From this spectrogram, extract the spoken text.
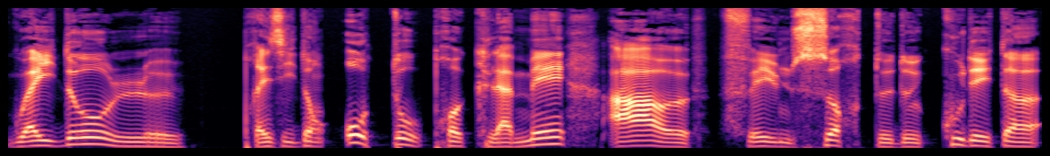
Guaido, le président autoproclamé, a euh, fait une sorte de coup d'État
